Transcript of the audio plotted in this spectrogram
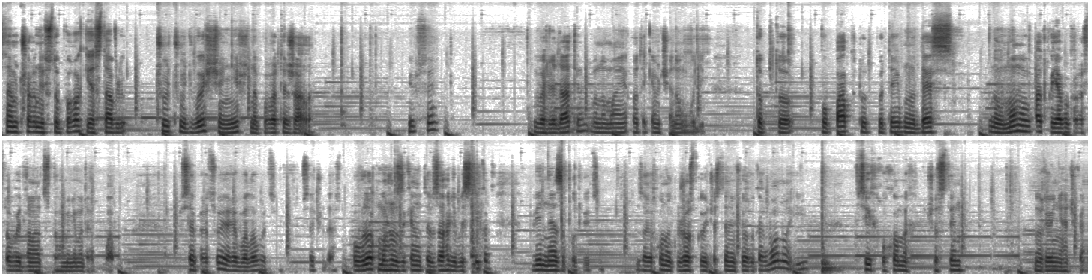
Сам чорний стопорок я ставлю чуть-чуть вище, ніж напроти жала. І все. Виглядати воно має отаким чином у воді. Тобто попап тут потрібно десь. Ну, в моєму випадку я використовую 12 мм попап. Все працює, риба ловиться, все чудесно. Поводок можна закинути взагалі без стіка, він не запутується. За рахунок жорсткої частини флюорокарбону і всіх рухомих частин в районі гачка.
